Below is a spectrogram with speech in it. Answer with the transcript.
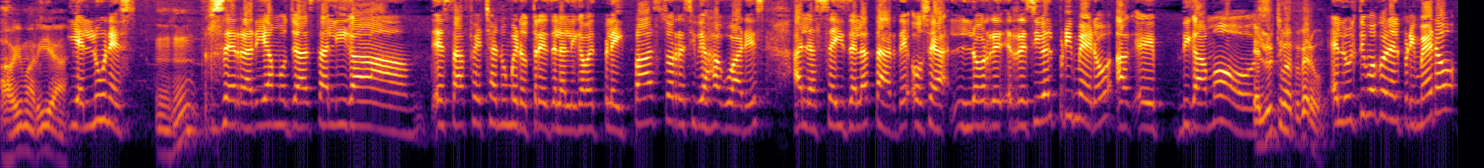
Ave María. Y el lunes cerraríamos ya esta liga, esta fecha número 3 de la Liga Betplay. Pasto recibe a Jaguares a las 6 de la tarde, o sea, lo re- recibe el primero, eh, digamos... El último el primero. El último con el primero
